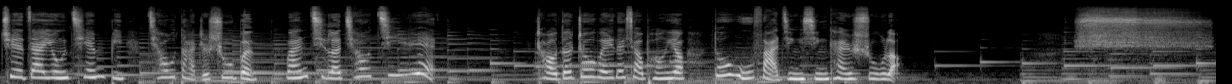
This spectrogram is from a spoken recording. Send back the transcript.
却在用铅笔敲打着书本，玩起了敲击乐，吵得周围的小朋友都无法静心看书了。嘘，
